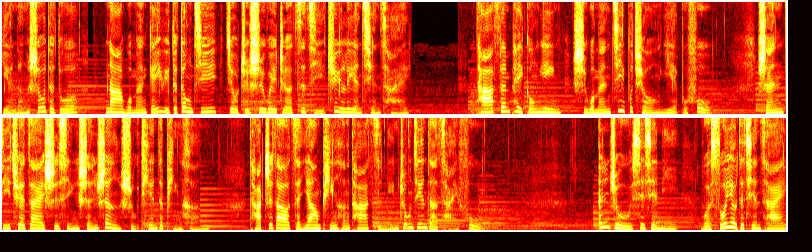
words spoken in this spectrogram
也能收得多，那我们给予的动机就只是为着自己聚敛钱财。他分配供应，使我们既不穷也不富。神的确在实行神圣属天的平衡。他知道怎样平衡他子民中间的财富。恩主，谢谢你，我所有的钱财、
